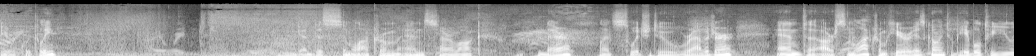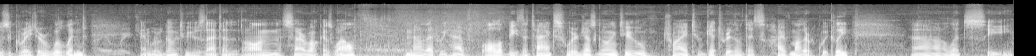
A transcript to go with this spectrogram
here quickly. Get this Simulacrum and Sarevok there. Let's switch to Ravager, and our Simulacrum here is going to be able to use Greater Whirlwind, and we're going to use that on Sarevok as well. Now that we have all of these attacks, we're just going to try to get rid of this Hive Mother quickly. Uh, let's see.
